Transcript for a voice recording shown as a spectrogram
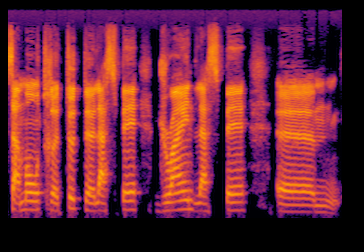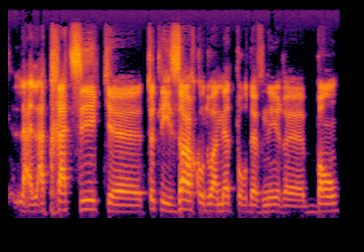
Ça montre tout l'aspect grind, l'aspect euh, la, pratique, euh, toutes les heures qu'on doit mettre pour devenir euh, bon,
